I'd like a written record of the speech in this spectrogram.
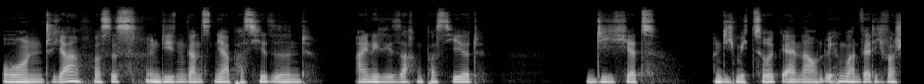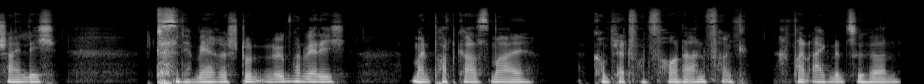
Und ja, was ist in diesem ganzen Jahr passiert, sind einige Sachen passiert, die ich jetzt, an die ich mich zurückerinnere und irgendwann werde ich wahrscheinlich, das sind ja mehrere Stunden, irgendwann werde ich meinen Podcast mal komplett von vorne anfangen, meinen eigenen zu hören.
